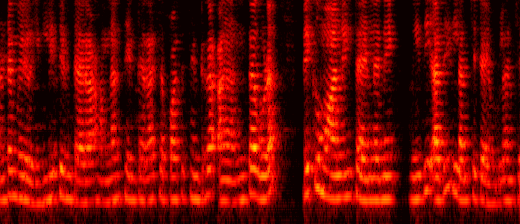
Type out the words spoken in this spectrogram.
అంటే మీరు ఇడ్లీ తింటారా అన్నం తింటారా చపాతీ తింటారా అదంతా కూడా మీకు మార్నింగ్ టైంలోనే. మీది అది లంచ్ టైం లంచ్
